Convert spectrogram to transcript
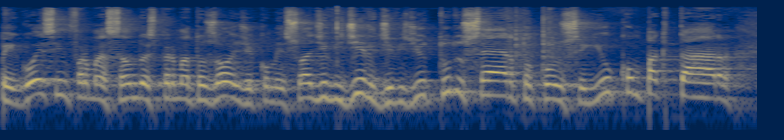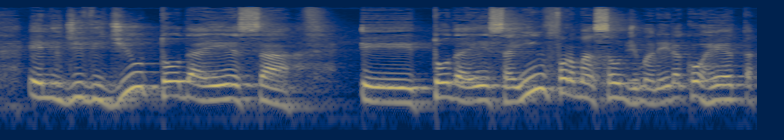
pegou essa informação do espermatozoide, começou a dividir, dividiu tudo certo, conseguiu compactar, ele dividiu toda essa eh, toda essa informação de maneira correta.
